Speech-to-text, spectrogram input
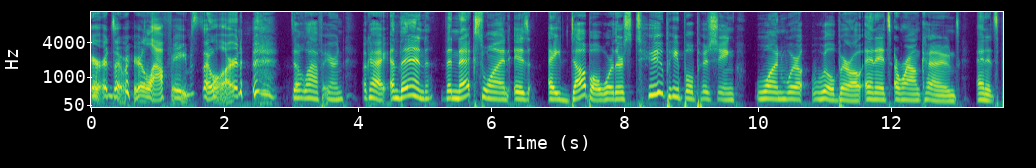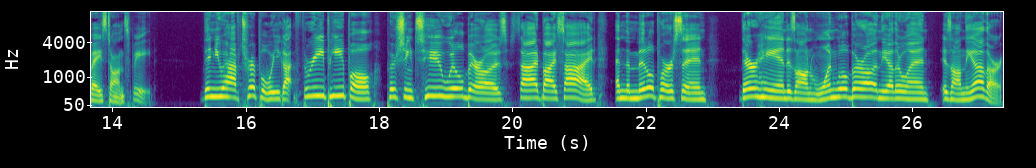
Aaron's over here laughing so hard. Don't laugh, Aaron. Okay, and then the next one is a double where there's two people pushing one wheel- wheelbarrow, and it's around cones, and it's based on speed. Then you have triple where you got three people pushing two wheelbarrows side by side, and the middle person, their hand is on one wheelbarrow and the other one is on the other.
